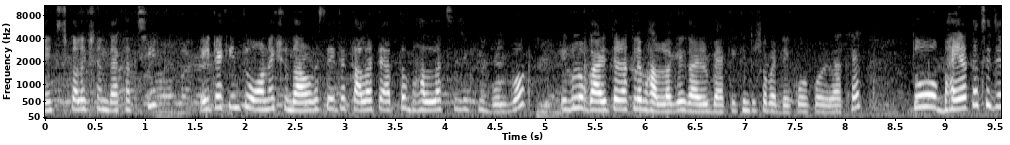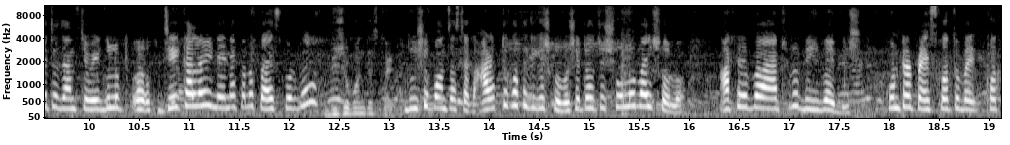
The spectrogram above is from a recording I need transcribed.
নেক্সট কালেকশন দেখাচ্ছি। এটা কিন্তু অনেক সুন্দর। আমার কাছে এটা কালারটা এত ভালো লাগছে যে কি বলব? এগুলো গাড়িতে রাখলে ভালো লাগে। গাড়ির ব্যাকে কিন্তু সবাই ডেকোর করে রাখে। তো ভাইয়ার কাছে যেটা জানতে চাই এগুলো যে কালারই নেই না কেন প্রাইস পড়বে? দুশো পঞ্চাশ টাকা। টাকা। আরেকটা কথা জিজ্ঞেস করব সেটা হচ্ছে ষোলো বাই ষোলো। আঠেরো বাই আঠেরো বিশ বাই বিশ। কোনটার প্রাইস কত বাই কত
